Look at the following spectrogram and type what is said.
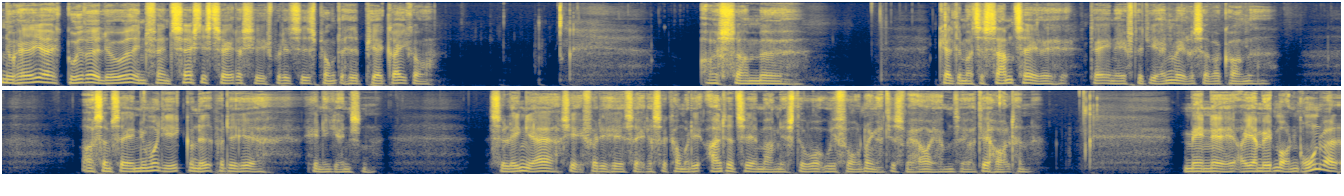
Nu havde jeg Gud været lovet en fantastisk teaterchef på det tidspunkt, der hed Per Gregor. Og som øh, kaldte mig til samtale dagen efter de anmeldelser var kommet. Og som sagde, nu må de ikke gå ned på det her, Henning Jensen så længe jeg er chef for det her teater, så kommer de aldrig til at mangle store udfordringer, det sværger jeg dem til, og det holdt han. Men, øh, og jeg mødte Morten Grunwald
